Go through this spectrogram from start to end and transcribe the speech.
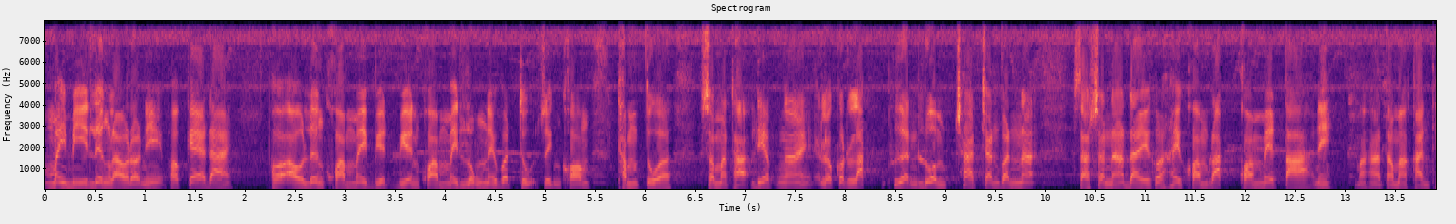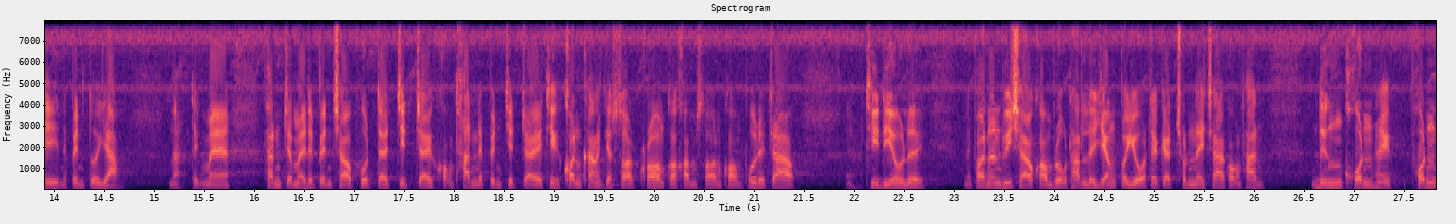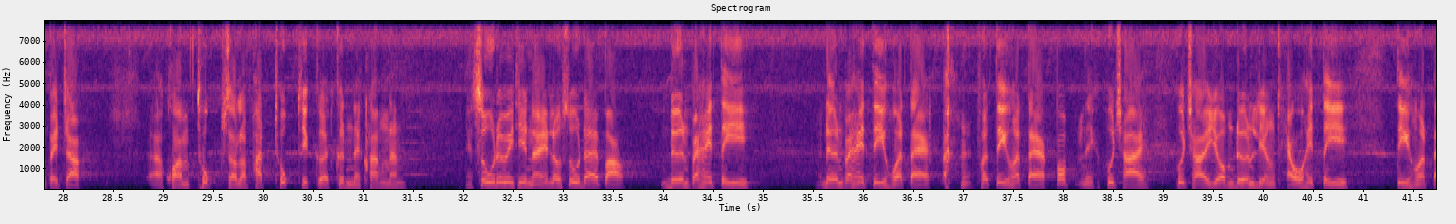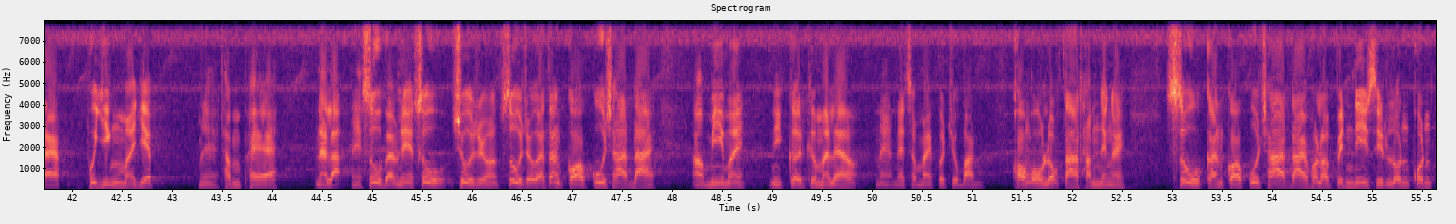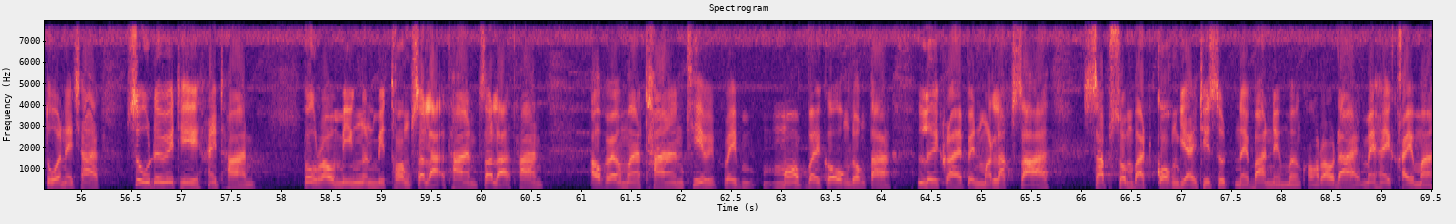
ไม่มีเรื่องราวเหล่านี้ เพราะแก้ได้ เพราะเอาเรื่องความไม่เบียดเบียนความไม่หลงในวัตถุสิ่งของทำตัวสมถะเรียบง่าย แล้วก็รักเพื่อนร่วมชาติชั้นวรรณะศาสนาใดก็ให้ความรักความเมตตานี่มหาธรรมคันธีเป็นตัวอย่างนะถึงแม้ท่านจะไม่ได้เป็นชาวพุทธ แต่จิตใจของท่านเนี่ยเป็นจิตใจที่ค่อนข้างจะสอดคล้องกับคำสอนของพระพุทธเจ้าทีเดียวเลย เพราะฉะนั้นวิชาความรู้ของท่านเลยยังประโยชน์ให้แก่ชนในชาติของท่าน ดึงคนให้พ้นไปจากความทุกข์สารพัดทุกข์ที่เกิดขึ้นในครั้งนั้น สู้ด้วยวิธีไหนเราสู้ได้เปล่า เดินไปให้ตี เดินไปให้ตีหัวแตกพอตีหัวแตกปุ๊บนี่ผู้ชาย ผู้ชายยอมเดินเรียงแถวให้ตี ตีหัวแตกผู้หญิงมาเย็บนี่ทำแผลนั่นแหละนี่สู้แบบนี้สู้สู้จนสู้จนกระทั่งกอบกู้ชาติได้อ้าวมีไหมนี่เกิดขึ้นมาแล้วในสมัยปัจจุบันขององค์หลวงตาทำยังไง สู้การกอบกู้ชาติได้เพราะเราเป็นหนี้สินล้นพ้นตัวในชาติ สู้ด้วยวิธีให้ทาน พวกเรามีเงินมีทองสละทาน สละทาน เอาไปเอามาทานที่ไปมอบไว้กับองค์หลวงตา เลยกลายเป็นมารักษาทรัพย์สมบัติกองใหญ่ที่สุดในบ้านในเมืองของเราได้ ไม่ให้ใครมา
